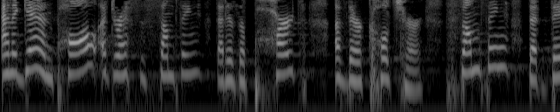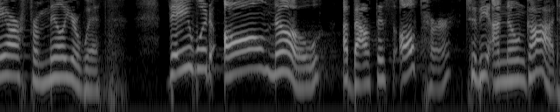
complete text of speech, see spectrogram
And again, Paul addresses something that is a part of their culture, something that they are familiar with. They would all know about this altar to the unknown God.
